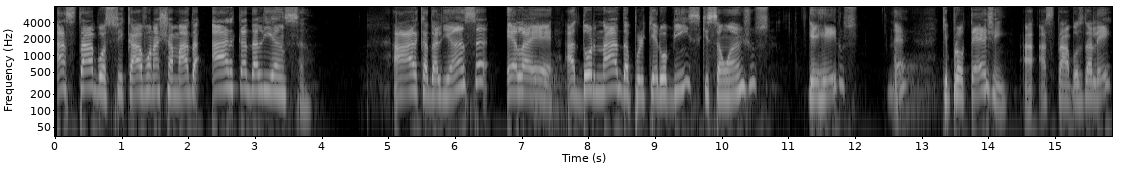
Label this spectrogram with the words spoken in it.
as tábuas ficavam na chamada Arca da Aliança. A Arca da Aliança ela é adornada por querubins, que são anjos, guerreiros, né? Que protegem a, as tábuas da lei.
